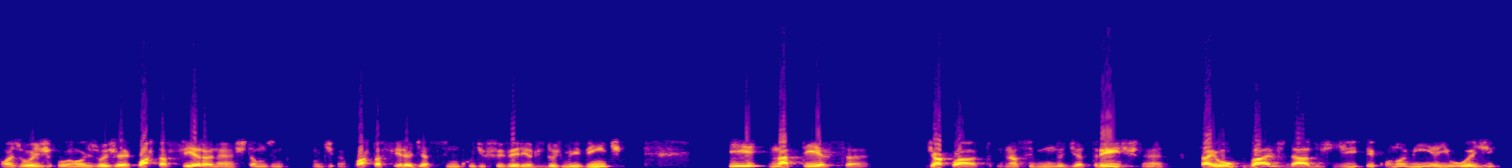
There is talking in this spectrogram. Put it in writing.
nós hoje, nós hoje é quarta-feira, né? Estamos quarta-feira, dia 5 de fevereiro de 2020, e na terça, dia 4, e na segunda, dia 3, né, saiu vários dados de economia e hoje,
